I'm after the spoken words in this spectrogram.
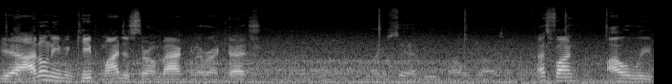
Yeah, I don't even keep them. I just throw them back whenever I catch. Like I said, I do apologize. I mean, That's fine. I will leave.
